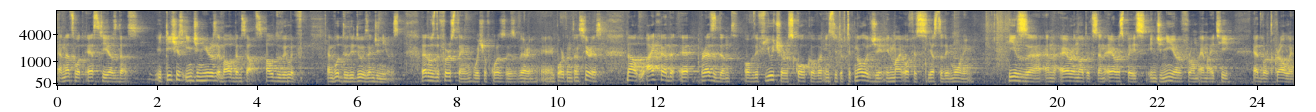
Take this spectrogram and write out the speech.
And that's what sts does. It teaches engineers about themselves. How do they live and what do they do as engineers? That was the first thing which of course is very uh, important and serious. Now i had a president of the future skolkovo institute of technology in my office yesterday morning. He's uh, an aeronautics and aerospace engineer from MIT, Edward Crawley.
